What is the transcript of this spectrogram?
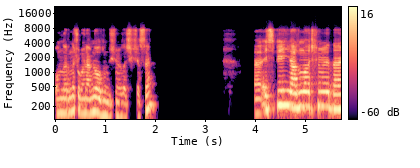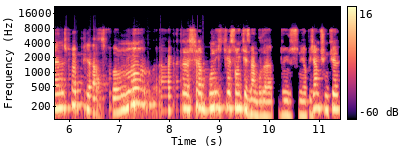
onların da çok önemli olduğunu düşünüyoruz açıkçası. Ee, SP Yardımlaşma ve Dayanışma Platformu arkadaşlar bunu ilk ve son kez ben burada duyurusunu yapacağım. Çünkü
